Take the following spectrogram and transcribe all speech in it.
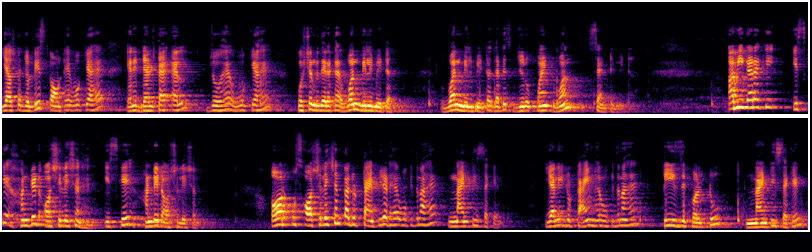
या उसका जो लिस्ट काउंट है, वो क्या है? यानी डेल्टा एल जो है, वो क्या है? क्वेश्चन में दे रखा है one millimetre one millimetre that is zero point one centimetre अब ये कह रहा है कि इसके हंड्रेड ऑसिलेशन है, इसके हंड्रेड ऑसिलेशन और उस ऑसिलेशन का जो टाइम पीरियड है, वो कितना है? 90 सेकेंड यानी जो टाइम है, वो कितना है? T is equal to ninety second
